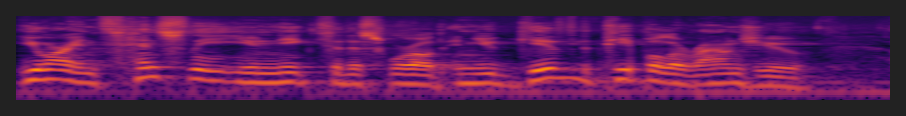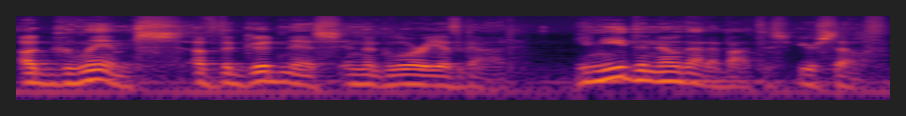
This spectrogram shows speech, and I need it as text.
you are intensely unique to this world, and you give the people around you a glimpse of the goodness and the glory of God. You need to know that about this yourself.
